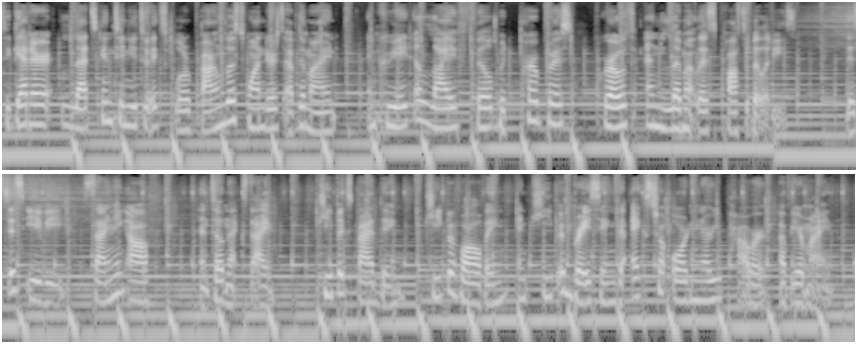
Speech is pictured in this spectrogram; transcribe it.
Together, let's continue to explore boundless wonders of the mind and create a life filled with purpose, growth, and limitless possibilities. This is Evie, signing off. Until next time, keep expanding, keep evolving, and keep embracing the extraordinary power of your mind.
